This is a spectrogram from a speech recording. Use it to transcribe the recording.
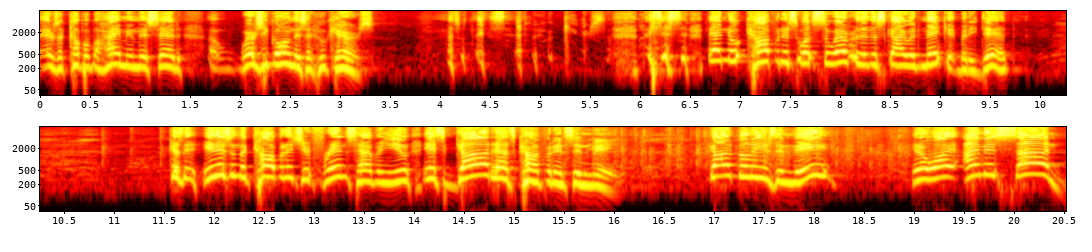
there was a couple behind me, and they said, uh, "Where's he going?" They said, "Who cares?" That's what they said. Who cares? They just they had no confidence whatsoever that this guy would make it, but he did. Because it isn't the confidence your friends have in you; it's God has confidence in me. God believes in me. You know why? I'm His son.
